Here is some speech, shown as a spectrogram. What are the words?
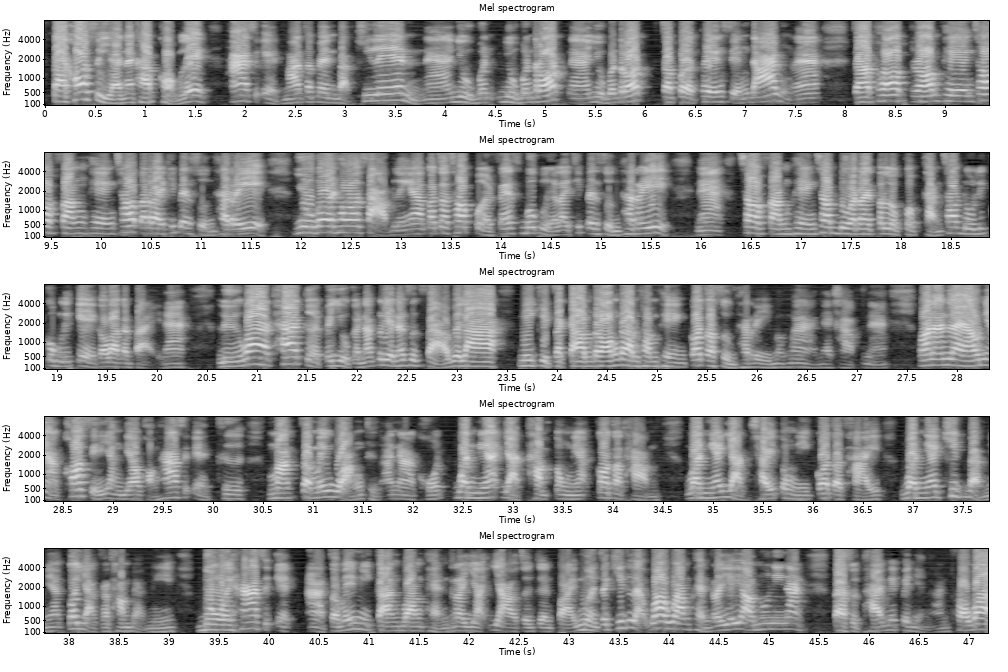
แต่ข้อเสียนะครับของเลข 51 มาจะเป็นแบบขี้เล่นนะอยู่บนอยู่บนรถนะอยู่บนรถจะเปิดเพลงเสียงดังนะจะชอบร้องเพลงชอบฟังเพลงชอบอะไรที่เป็นสุนทรี อยู่เบอร์โทรศัพท์อะไรเงี้ยก็จะชอบเปิด Facebook หรืออะไรที่เป็นสุนทรีนะชอบฟังเพลงชอบดูอะไรตลกกบขันชอบดูลิกงลิเกก็ว่ากันไปนะหรือว่าถ้าเกิดไปอยู่กับนักเรียนนักศึกษาเวลามีกิจกรรมร้องรำทำเพลงก็จะสุนทรีมากๆนะครับนะเพราะนั้นแล้วเนี่ยข้อเสียอย่างเดียวของ 51 คือมักจะไม่หวังถึงออนาคต วันนี้อยากทำตรงเนี้ยก็จะทำวันนี้อยากใช้ตรงนี้ก็จะใช้ วันนี้คิดแบบเนี้ยก็อยากจะทำแบบนี้ โดย 51 อาจจะไม่มีการวางแผนระยะยาวจนเกินไป เหมือนจะคิดแหละว่าวางแผนระยะยาวนู่นนี่นั่น แต่สุดท้ายไม่เป็นอย่างนั้น เพราะว่า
